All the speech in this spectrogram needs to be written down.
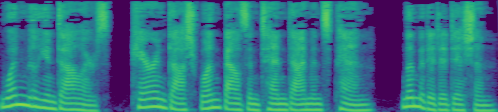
$1 million, Caran d'Ache 1010 Diamonds Pen, Limited Edition.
